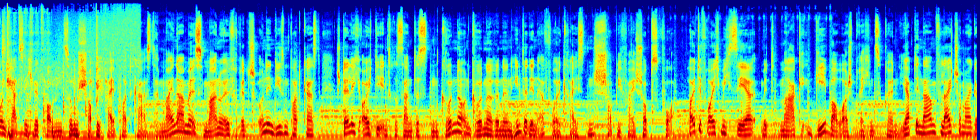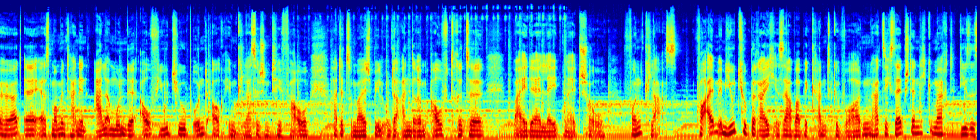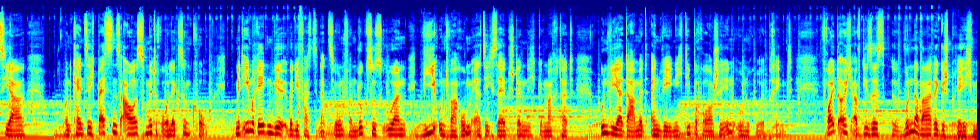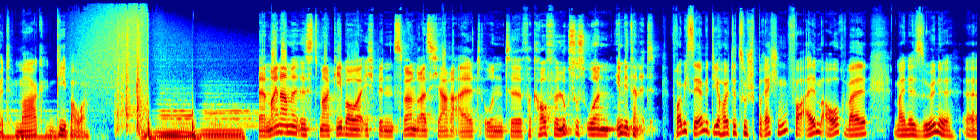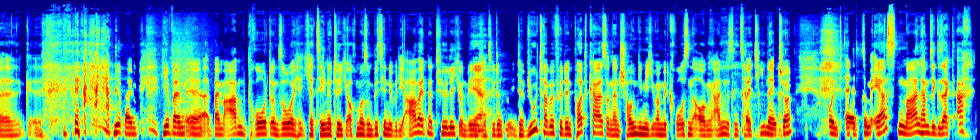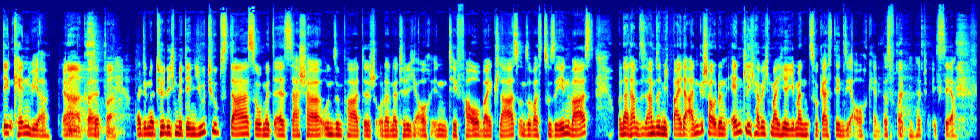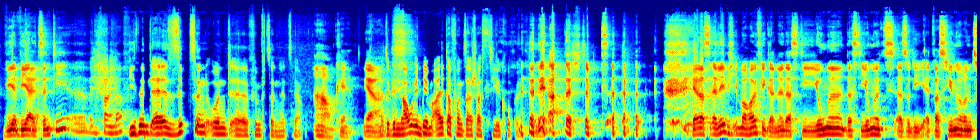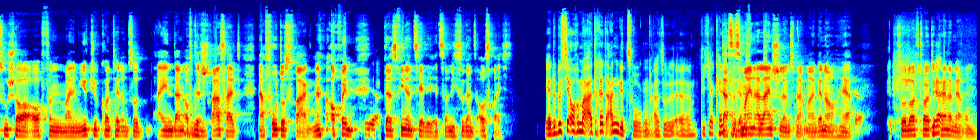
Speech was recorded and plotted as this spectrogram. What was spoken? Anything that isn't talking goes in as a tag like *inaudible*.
Und herzlich willkommen zum Shopify Podcast. Mein Name ist Manuel Fritsch und in diesem Podcast stelle ich euch die interessantesten Gründer und Gründerinnen hinter den erfolgreichsten Shopify Shops vor. Heute freue ich mich sehr, mit Marc Gebauer sprechen zu können. Ihr habt den Namen vielleicht schon mal gehört. Äh, er ist momentan in aller Munde auf YouTube und auch im klassischen TV. Hatte zum Beispiel unter anderem Auftritte bei der Late Night Show von Klaas. Vor allem im YouTube-Bereich ist er aber bekannt geworden, hat sich selbstständig gemacht dieses Jahr und kennt sich bestens aus mit Rolex und Co. Mit ihm reden wir über die Faszination von Luxusuhren, wie und warum er sich selbstständig gemacht hat und wie er damit ein wenig die Branche in Unruhe bringt. Freut euch auf dieses wunderbare Gespräch mit Marc Gebauer. Äh, mein Name ist Marc Gebauer, ich bin 32 Jahre alt und äh, verkaufe Luxusuhren im Internet freue mich sehr, mit dir heute zu sprechen, vor allem auch, weil meine Söhne äh, *laughs* hier beim, hier beim, äh, beim Abendbrot und so, ich, ich erzähle natürlich auch immer so ein bisschen über die Arbeit natürlich und wen ja. ich jetzt wieder so interviewt habe für den Podcast und dann schauen die mich immer mit großen Augen an, das sind zwei *laughs* Teenager und äh, zum ersten Mal haben sie gesagt, ach, den kennen wir. Ja, ah, super weil du natürlich mit den YouTube-Stars, so mit äh, Sascha unsympathisch oder natürlich auch in TV bei Klaas und sowas zu sehen warst. Und dann haben sie, haben sie mich beide angeschaut und endlich habe ich mal hier jemanden zu Gast, den sie auch kennen. Das freut mich natürlich sehr. *laughs* Wie, wie alt sind die, äh, wenn ich fragen darf? Die sind äh, 17 und äh, 15 jetzt, ja. Ah, okay. Ja. Also genau in dem Alter von Saschas Zielgruppe. *laughs* ja, das stimmt. *laughs* ja, das erlebe ich immer häufiger, ne, dass die junge, dass die junge, also die etwas jüngeren Zuschauer auch von meinem YouTube-Content und so einen dann auf mhm. der Straße halt nach Fotos fragen, ne? *laughs* Auch wenn ja. das Finanzielle jetzt noch nicht so ganz ausreicht. Ja, du bist ja auch immer adrett angezogen, also äh, dich erkennt Das ist ja mein Alleinstellungsmerkmal, genau, ja. ja. So läuft heute keiner mehr rum.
